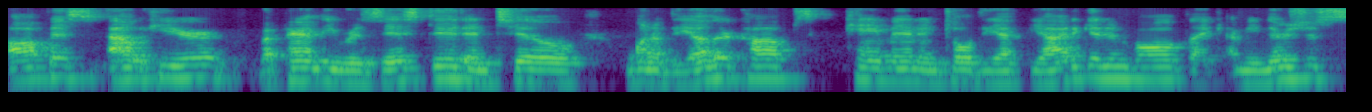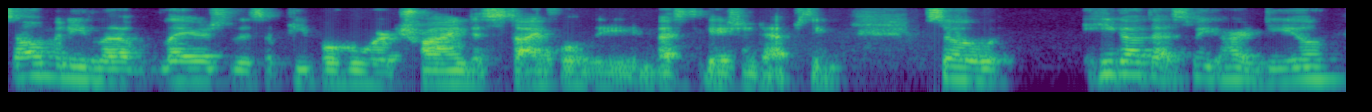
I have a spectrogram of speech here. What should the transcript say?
office out here apparently resisted until one of the other cops came in and told the FBI to get involved. Like, I mean, there's just so many le- layers to this of people who were trying to stifle the investigation to Epstein. So he got that sweetheart deal.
